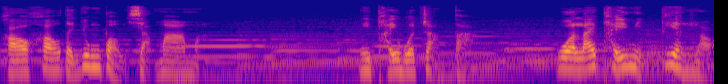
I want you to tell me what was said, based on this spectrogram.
好好的拥抱一下妈妈。你陪我长大，我来陪你变老。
